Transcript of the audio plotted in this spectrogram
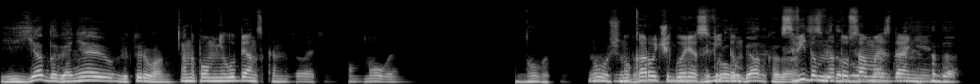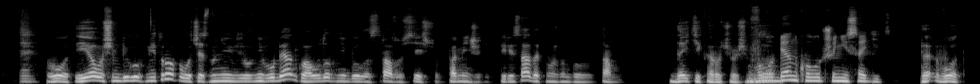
И я догоняю Викторию Ивановну. Она, по-моему, не Лубянская называется, она, по-моему, новая. Новая площадь. Ну, ну, короче говоря, с видом- Лубянка, да, с видом на то Лубянку. самое здание. Да. Да. Вот. И я, в общем, бегу к метро, получается, ну, не, в- не в Лубянку, а удобнее было сразу сесть, чтобы поменьше этих пересадок нужно было. Там дойти, короче, в общем. В до- Лубянку лучше не садиться. Да, вот.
